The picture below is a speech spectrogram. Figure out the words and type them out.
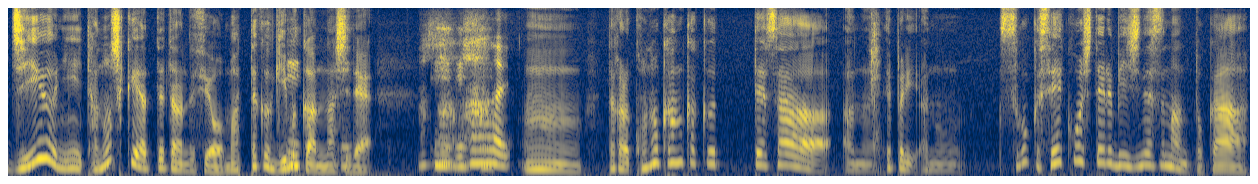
自由に楽しくやってたんですよ全く義務感なしで。ええはい。うん、だからこの感覚ってさあのやっぱりあのすごく成功してるビジネスマンとか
